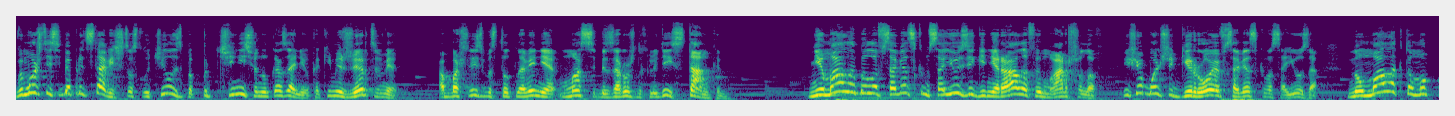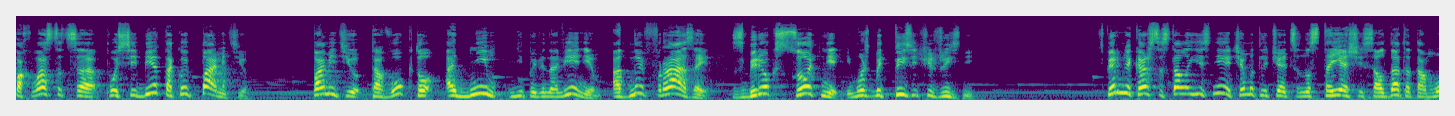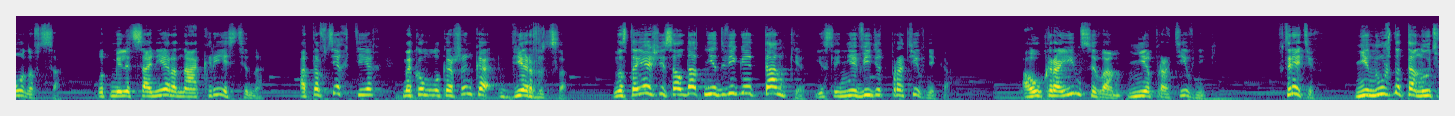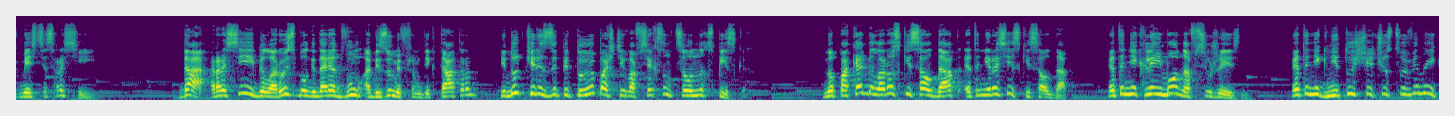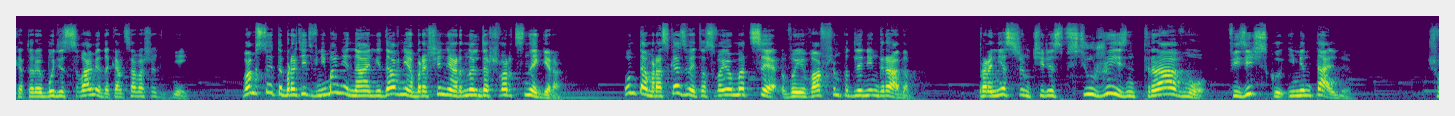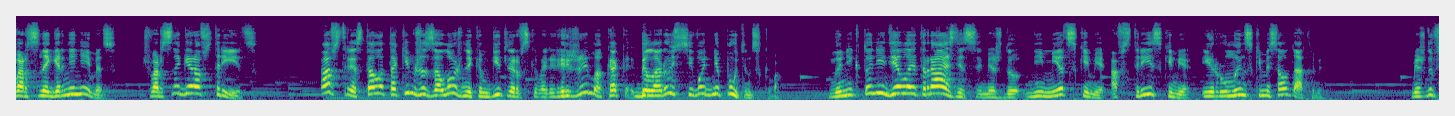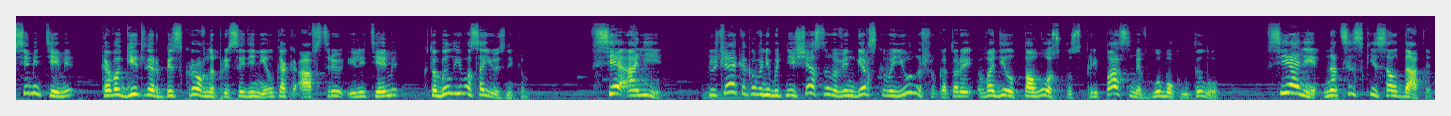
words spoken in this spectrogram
вы можете себе представить, что случилось бы, подчинись он указанию, какими жертвами обошлись бы столкновения массы безоружных людей с танками. Немало было в Советском Союзе генералов и маршалов, еще больше героев Советского Союза, но мало кто мог похвастаться по себе такой памятью. Памятью того, кто одним неповиновением, одной фразой сберег сотни и, может быть, тысячи жизней. Теперь, мне кажется, стало яснее, чем отличается настоящий солдат от ОМОНовца – от милиционера на Окрестина, ото всех тех, на ком Лукашенко держится. Настоящий солдат не двигает танки, если не видит противника. А украинцы вам не противники. В-третьих, не нужно тонуть вместе с Россией. Да, Россия и Беларусь благодаря двум обезумевшим диктаторам идут через запятую почти во всех санкционных списках. Но пока белорусский солдат – это не российский солдат. Это не клеймо на всю жизнь. Это не гнетущее чувство вины, которое будет с вами до конца ваших дней. Вам стоит обратить внимание на недавнее обращение Арнольда Шварценеггера. Он там рассказывает о своем отце, воевавшем под Ленинградом, пронесшем через всю жизнь травму физическую и ментальную. Шварценеггер не немец, Шварценеггер австриец. Австрия стала таким же заложником гитлеровского режима, как Беларусь сегодня путинского. Но никто не делает разницы между немецкими, австрийскими и румынскими солдатами – между всеми теми, кого Гитлер бескровно присоединил, как Австрию, или теми, кто был его союзником. Все они, включая какого-нибудь несчастного венгерского юношу, который водил повозку с припасами в глубоком тылу, все они нацистские солдаты.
